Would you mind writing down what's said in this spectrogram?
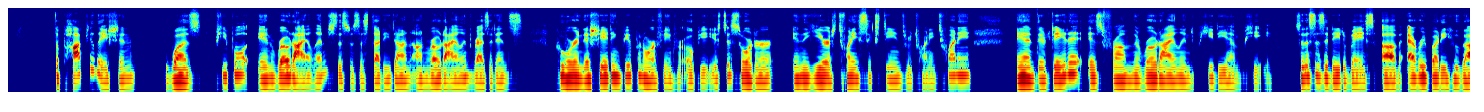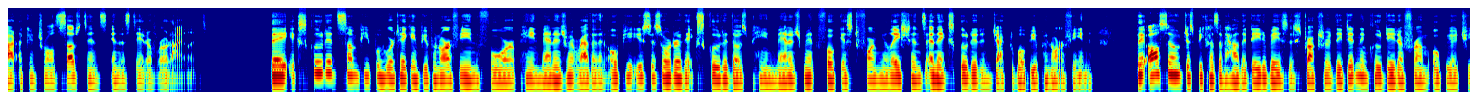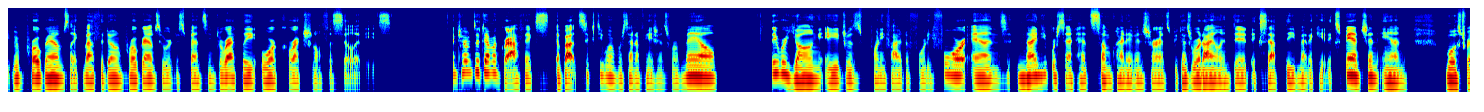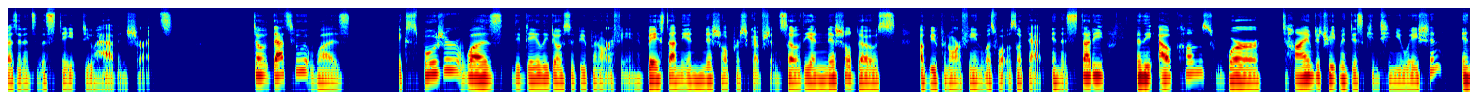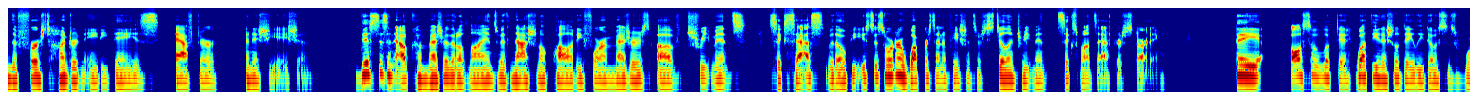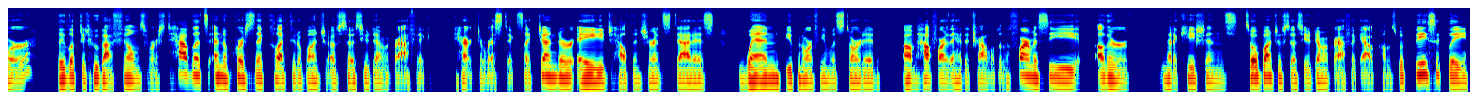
The population was people in Rhode Island. So this was a study done on Rhode Island residents who were initiating buprenorphine for opiate use disorder in the years 2016 through 2020. And their data is from the Rhode Island PDMP. So this is a database of everybody who got a controlled substance in the state of Rhode Island. They excluded some people who were taking buprenorphine for pain management rather than opiate use disorder. They excluded those pain management focused formulations and they excluded injectable buprenorphine. They also, just because of how the database is structured, they didn't include data from opioid treatment programs like methadone programs who are dispensing directly or correctional facilities. In terms of demographics, about 61% of patients were male. They were young, age was 25 to 44, and 90% had some kind of insurance because Rhode Island did accept the Medicaid expansion, and most residents of the state do have insurance. So that's who it was. Exposure was the daily dose of buprenorphine based on the initial prescription. So the initial dose of buprenorphine was what was looked at in this study. And the outcomes were time to treatment discontinuation in the first 180 days after initiation. This is an outcome measure that aligns with National Quality Forum measures of treatment success with opiate use disorder. What percent of patients are still in treatment six months after starting? They also looked at what the initial daily doses were. They looked at who got films versus tablets. And of course, they collected a bunch of sociodemographic characteristics like gender, age, health insurance status, when buprenorphine was started, um, how far they had to travel to the pharmacy, other medications. So, a bunch of sociodemographic outcomes. But basically,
